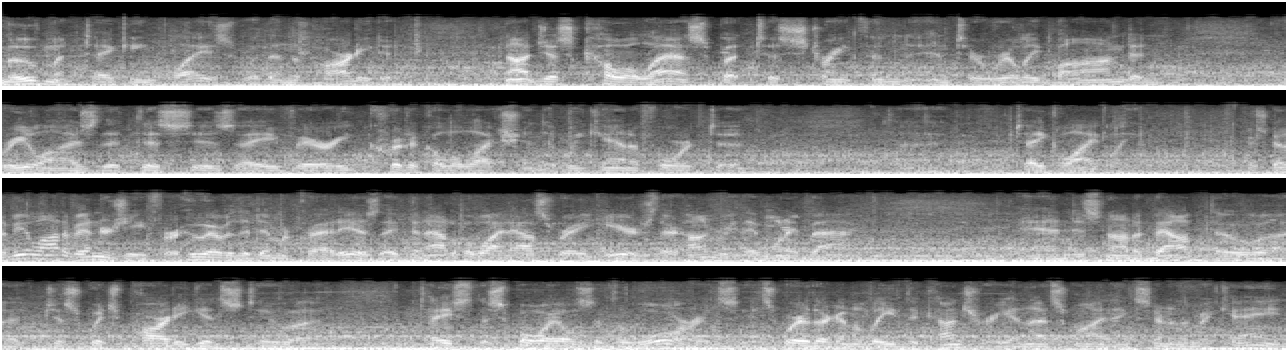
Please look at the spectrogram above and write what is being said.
movement taking place within the party to not just coalesce, but to strengthen and to really bond and realize that this is a very critical election that we can't afford to uh, take lightly. There's going to be a lot of energy for whoever the Democrat is. They've been out of the White House for eight years. They're hungry. They want it back. And it's not about, though, uh, just which party gets to uh, taste the spoils of the war. It's, it's where they're going to lead the country. And that's why I think Senator McCain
